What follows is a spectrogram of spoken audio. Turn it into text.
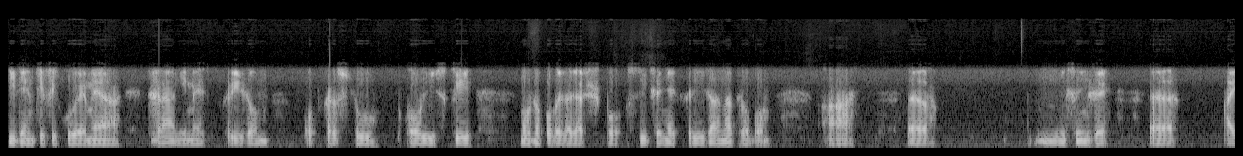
identifikujeme a chránime krížom od krstu, kolísky, možno povedať až po stýčenie kríža nad hrobom. A e, myslím, že e, aj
